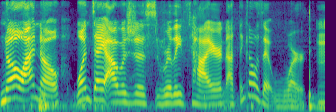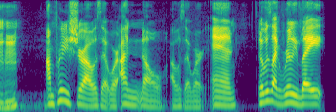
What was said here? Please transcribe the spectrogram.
No, I know. One day I was just really tired. I think I was at work. Mm-hmm. I'm pretty sure I was at work. I know I was at work. And it was like really late.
